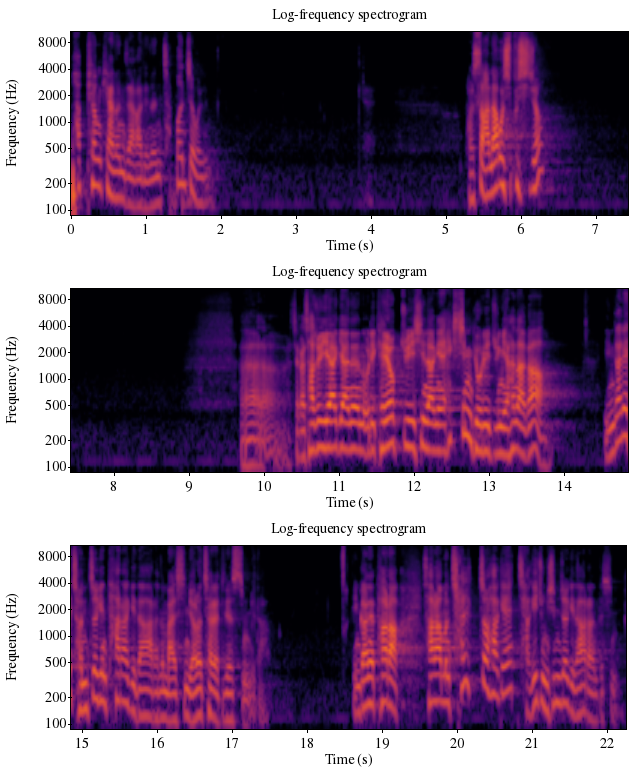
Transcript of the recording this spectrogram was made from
화평케 하는 자가 되는 첫 번째 원리입니다. 벌써 안 하고 싶으시죠? 아, 제가 자주 이야기하는 우리 개혁주의 신앙의 핵심 교리 중에 하나가 인간의 전적인 타락이다라는 말씀 여러 차례 드렸습니다. 인간의 타락, 사람은 철저하게 자기중심적이다라는 뜻입니다.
